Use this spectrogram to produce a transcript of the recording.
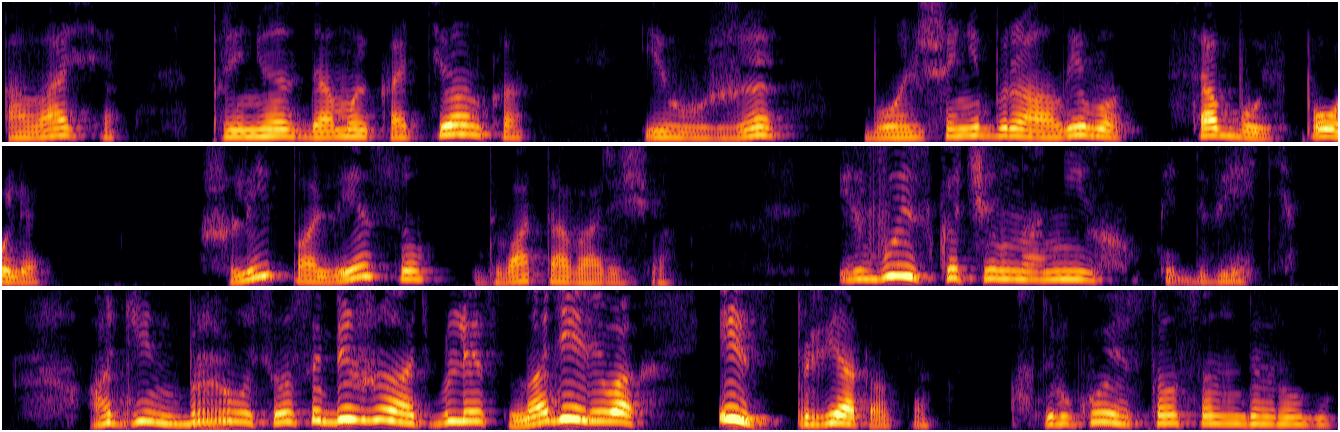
а Вася принес домой котенка и уже больше не брал его с собой в поле. Шли по лесу два товарища, и выскочил на них медведь. Один бросился бежать в лес на дерево и спрятался, а другой остался на дороге.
